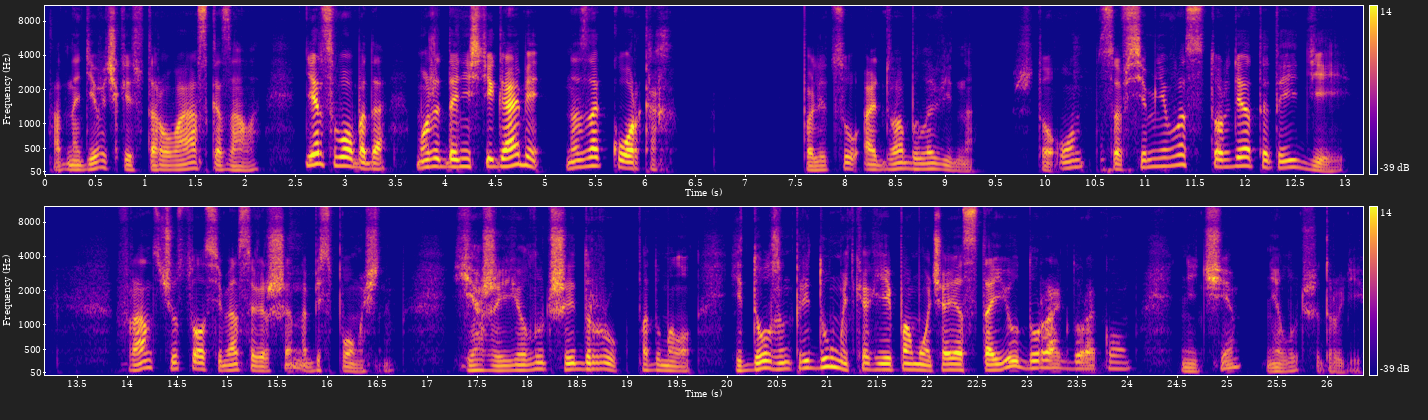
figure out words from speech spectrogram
Одна девочка из второго А сказала. «Дер Свобода может донести Габи на закорках». По лицу А2 было видно, что он совсем не в восторге от этой идеи. Франц чувствовал себя совершенно беспомощным. «Я же ее лучший друг», — подумал он, — «и должен придумать, как ей помочь, а я стою дурак дураком, ничем не лучше других».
